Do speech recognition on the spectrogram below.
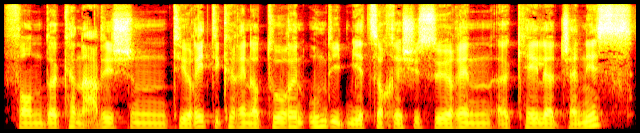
von der kanadischen Theoretikerin, Autorin und eben jetzt auch Regisseurin äh, Kayla Janice.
